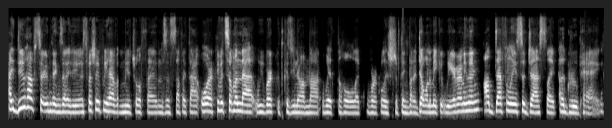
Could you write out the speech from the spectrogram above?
I do have certain things that I do, especially if we have mutual friends and stuff like that, or if it's someone that we work with, because you know I'm not with the whole like work relationship thing, but I don't want to make it weird or anything. I'll definitely suggest like a group hang.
